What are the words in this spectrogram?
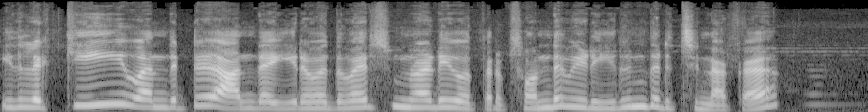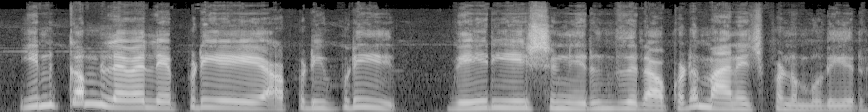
இதில் கீ வந்துட்டு அந்த இருபது வருஷம் முன்னாடி ஒருத்தர் சொந்த வீடு இருந்துருச்சுனாக்கா இன்கம் லெவல் எப்படி அப்படி இப்படி வேரியேஷன் இருந்ததுன்னா கூட மேனேஜ் பண்ண முடியுது.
